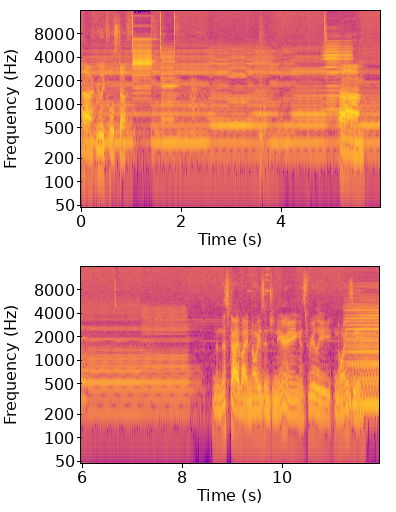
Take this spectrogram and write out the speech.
Uh, really cool stuff. Um, And then this guy by Noise Engineering is really noisy.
